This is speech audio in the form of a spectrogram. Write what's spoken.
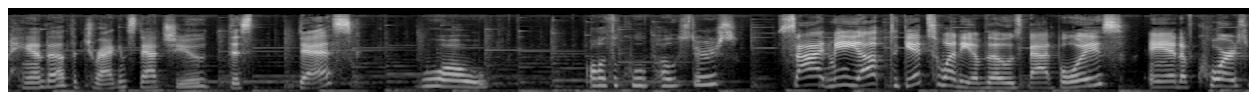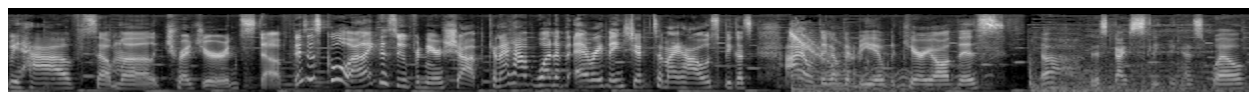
panda, the dragon statue, this desk. Whoa. All the cool posters. Sign me up to get 20 of those bad boys. And of course, we have some uh, like treasure and stuff. This is cool. I like the souvenir shop. Can I have one of everything shipped to my house? Because I don't think I'm going to be able to carry all this. Ugh, this guy's sleeping as well.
